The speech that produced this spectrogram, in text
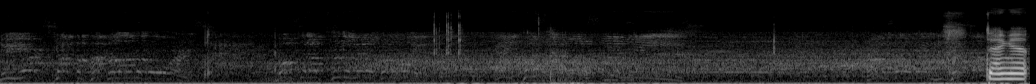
New York's got the puck along the boards. Moves it up through the middle to the right. And he puts the ball on his knees. From his own end, he puts it Dang it. and tries to make a diagonal pass to Kapanen. And a puck check knocks the puck away. On the attack along the boards. The Penguins really need a goal here. They pulled the goalie in the extra it.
